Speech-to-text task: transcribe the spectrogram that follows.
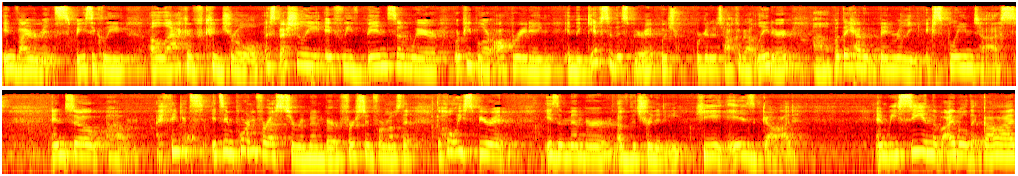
environments, basically, a lack of control, especially if we've been somewhere where people are operating in the gifts of the Spirit, which we're going to talk about later, uh, but they haven't been really explained to us. And so, um, I think it's it's important for us to remember first and foremost that the Holy Spirit is a member of the Trinity. He is God. And we see in the Bible that God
